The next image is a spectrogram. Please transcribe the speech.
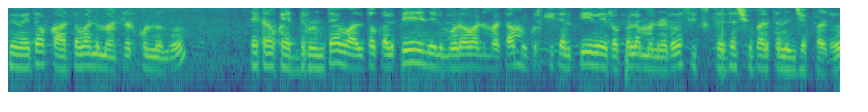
మేమైతే ఒక ఆటో వాడిని మాట్లాడుకున్నాము. ఇక్కడ ఒక ఇద్దరు ఉంటే వాళ్ళతో కలిపి నేను మూడో అనమాట ముగ్గురికి కలిపి వెయ్యి రూపాయలు ఇమ్మన్నాడు. సిక్స్ ప్లేసెస్ చూపెడతానని చెప్పాడు.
